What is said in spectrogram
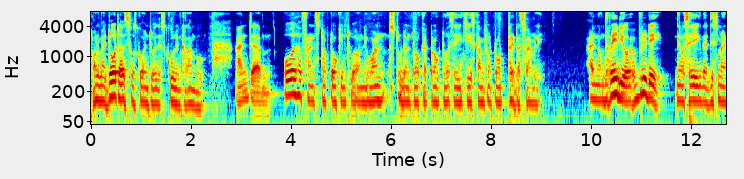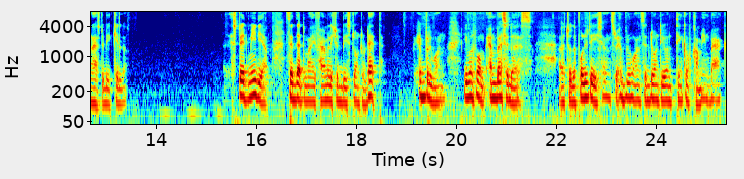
One of my daughters was going to the school in Colombo and um, all her friends stopped talking to her. Only one student talked, talked to her saying she's coming from a trader's family. And on the radio every day they were saying that this man has to be killed. State media said that my family should be stoned to death. Everyone, even from ambassadors uh, to the politicians, to everyone said don't even think of coming back.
